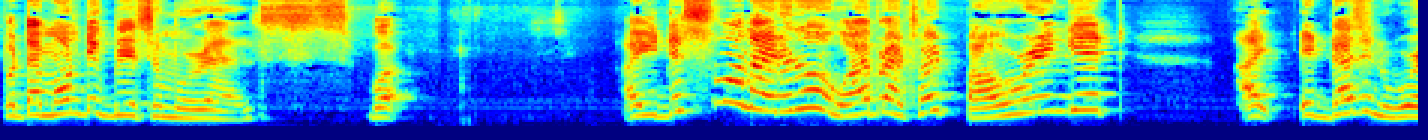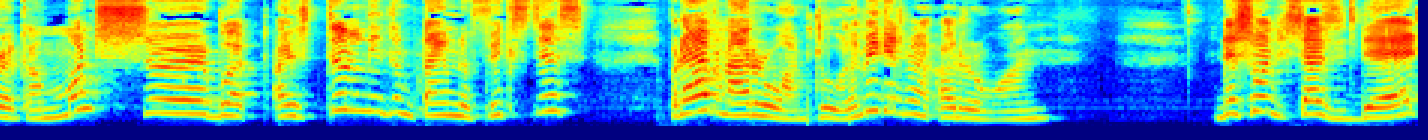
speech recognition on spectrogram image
But the mounting plate somewhere else. But I this one I don't know why, but I tried powering it I it doesn't work. I'm not sure, but I still need some time to fix this. But I have another one too. Let me get my other one. This one says dead,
